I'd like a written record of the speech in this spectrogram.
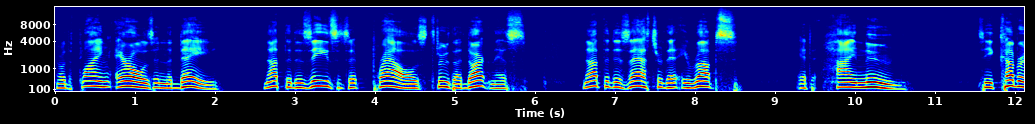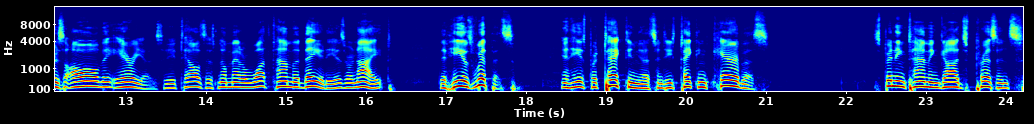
nor the flying arrows in the day, not the diseases that prowls through the darkness, not the disaster that erupts at high noon. So he covers all the areas. And he tells us no matter what time of the day it is or night, that he is with us. And he is protecting us and he's taking care of us. Spending time in God's presence,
